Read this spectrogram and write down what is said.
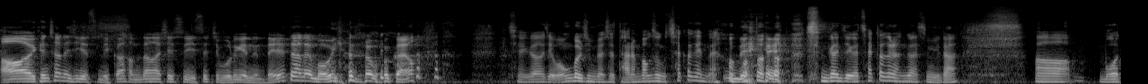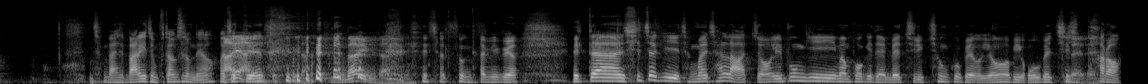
아, 괜찮으시겠습니까? 감당하실 수 있을지 모르겠는데 일단은 뭐 의견 들어볼까요? 제가 이제 원고를 준비해서 다른 방송 착각했나요? 네. 순간 제가 착각을 한 것 같습니다. 어, 뭐, 참 말, 말하기 좀 부담스럽네요. 아니, 어쨌든, 아니, 좋습니다. 농담입니다. 네. 저도 농담이고요. 일단 실적이 정말 잘 나왔죠. 1분기만 보게 되면 매출 6,900억, 영업이 578억.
